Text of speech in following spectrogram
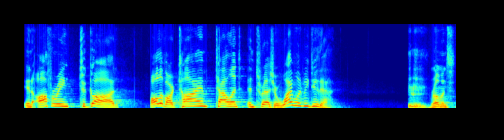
in offering to God all of our time, talent, and treasure. Why would we do that? Romans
